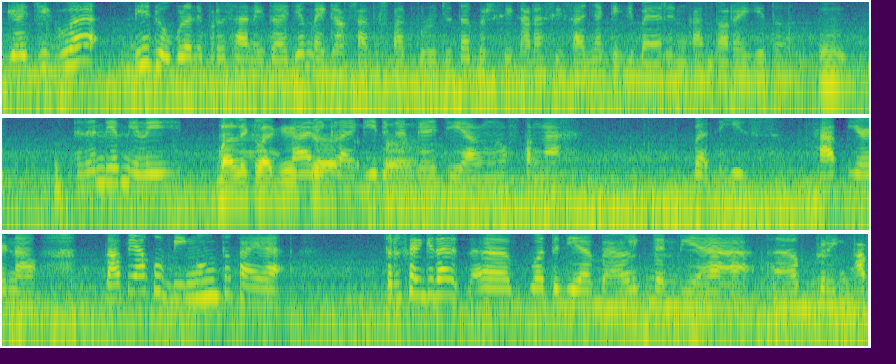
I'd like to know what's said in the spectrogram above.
gaji gua dia dua bulan di perusahaan itu aja megang 140 juta bersih karena sisanya kayak dibayarin kantornya gitu Hmm. and then dia milih Balik uh, lagi balik ke- lagi dengan uh. gaji yang setengah but he's happier now tapi aku bingung tuh kayak terus kan kita uh, waktu dia balik dan dia uh, bring up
